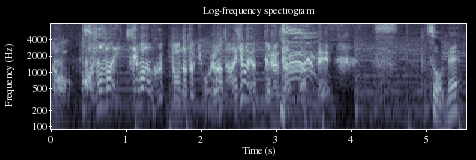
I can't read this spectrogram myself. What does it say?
の、この前一番吹っ飛んだ時、俺は何をやってるんだってなって、そうね。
